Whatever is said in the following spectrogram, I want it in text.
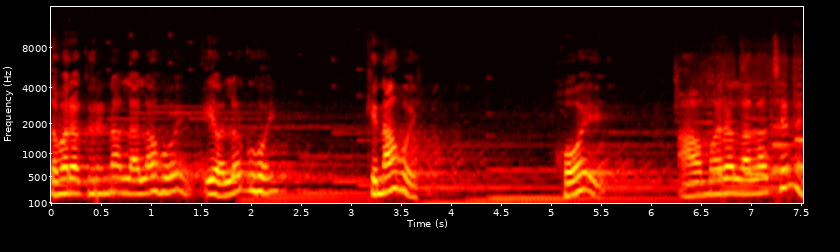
તમારા ઘરના લાલા હોય, એ અલગ હોય કે ના હોય? હોય. આ અમારા લાલા છે ને.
